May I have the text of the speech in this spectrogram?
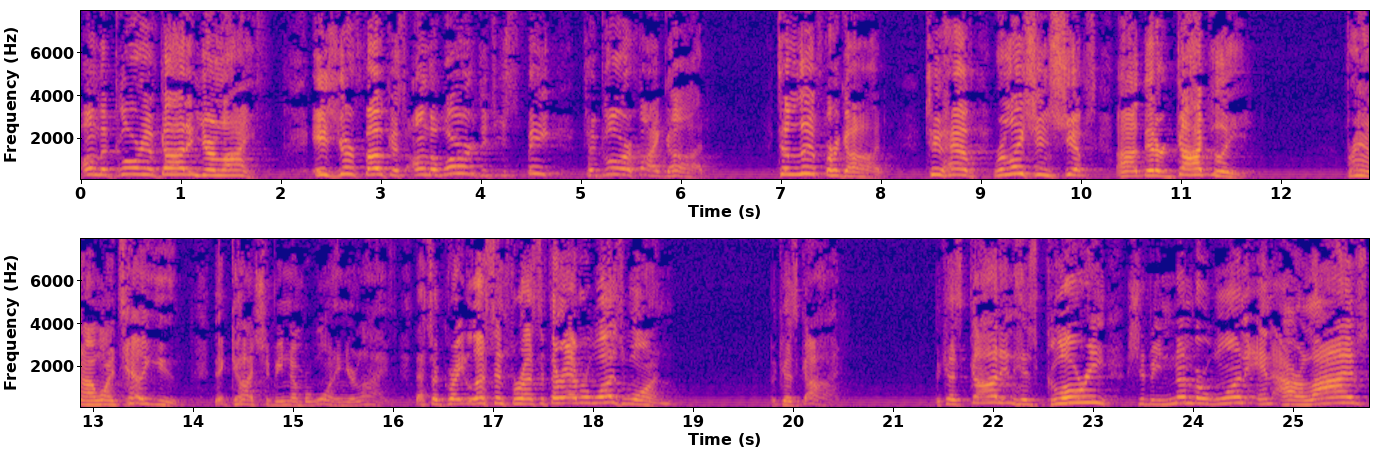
on the glory of God in your life? Is your focus on the words that you speak to glorify God, to live for God, to have relationships uh, that are godly? Friend, I want to tell you that God should be number one in your life. That's a great lesson for us if there ever was one. Because God, because God in His glory should be number one in our lives.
